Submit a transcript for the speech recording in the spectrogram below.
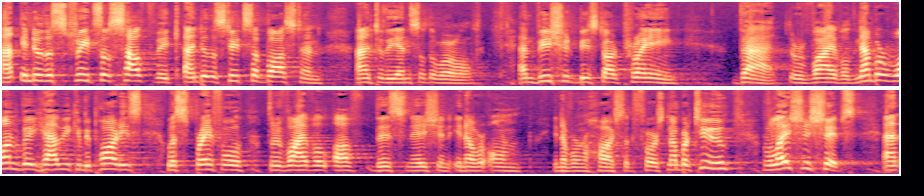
and into the streets of Southwick, and to the streets of Boston, and to the ends of the world. And we should be start praying that the revival. Number one way how we can be part parties, let's pray for the revival of this nation in our own in our own hearts at first. Number two, relationships. And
